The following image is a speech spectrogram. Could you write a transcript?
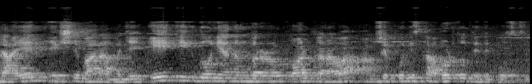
डायल एकशे बारा म्हणजे एक एक दोन या नंबरवर कॉल करावा. आमचे पोलीस ताबडतोब तिथे पोहोचतील.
